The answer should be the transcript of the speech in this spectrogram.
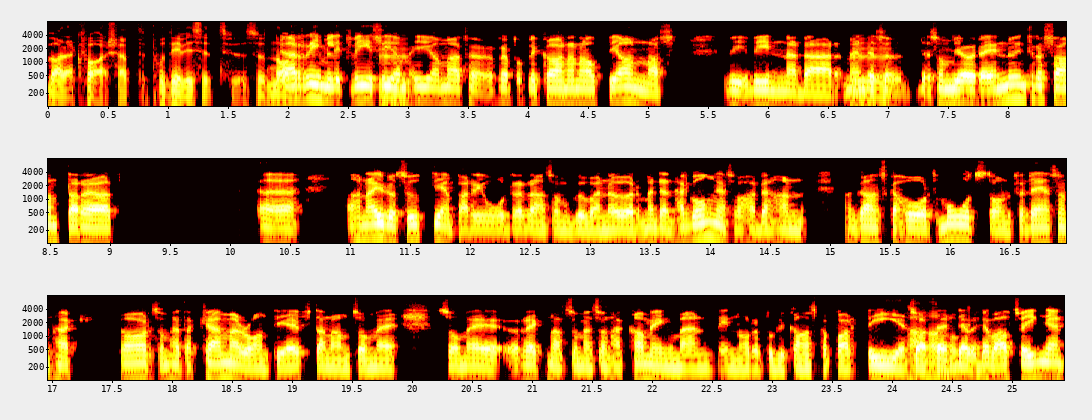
vara kvar. Så att på det viset... Så något... Ja, rimligtvis mm. i, och med att republikanerna alltid annars vinner där. Men mm. det, det, som gör det ännu intressantare är att han har ju då suttit en period redan som guvernör, men den här gången så hade han, han ganska hårt motstånd, för det är en sån här karl som heter Cameron till efternamn som är, som är räknad som en sån här coming man inom republikanska partiet. Aha, så att det, okay. det, det, var alltså ingen,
